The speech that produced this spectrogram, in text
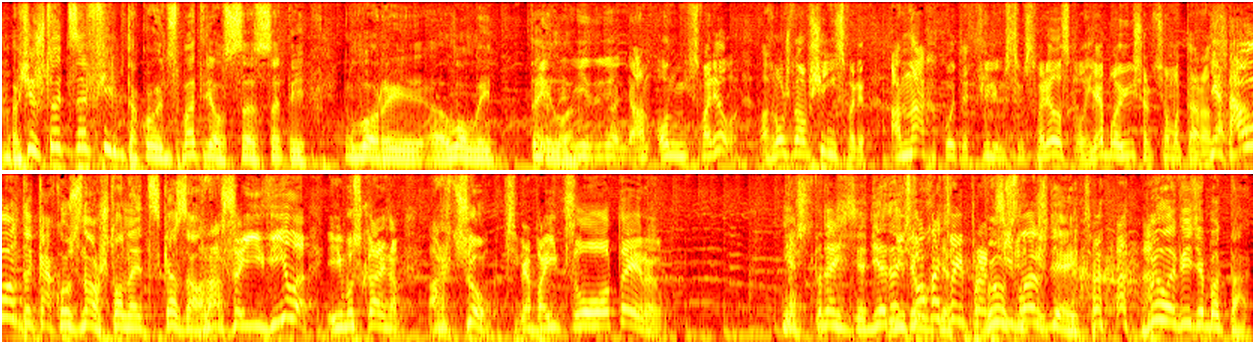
Вообще, что это за фильм такой он смотрел с, с этой Лорой, э, Лолой Тейлор? Не- не- не, он, не смотрел, возможно, вообще не смотрел. Она какой-то фильм с ним смотрела и сказала, я боюсь Артема Тараса. Нет, а он-то как узнал, что она это сказала? Она заявила, и ему сказали там, Артем, тебя боится Лола Тейлор. Нет, подождите, не, дайте только твои Вы противники. усложняете. Было, видимо, так.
